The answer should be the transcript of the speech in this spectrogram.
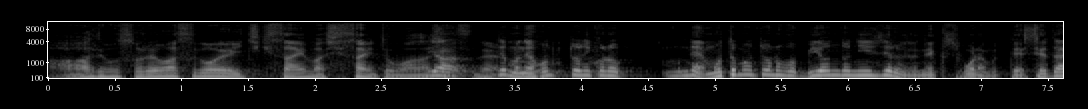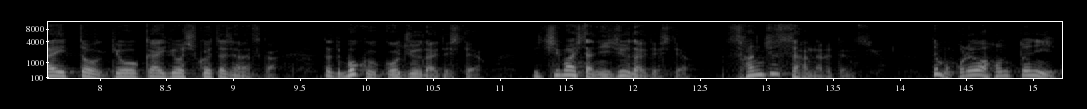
ああでもそれはすごい一木さん今示唆に富む話ですねでもね、本当にこの、ね、もともとの Beyond 20の Next Forum って世代と業界、業種超えたじゃないですか。だって僕50代でしたよ。一番下20代でしたよ。30歳離れてるんですよ。でもこれは本当に、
